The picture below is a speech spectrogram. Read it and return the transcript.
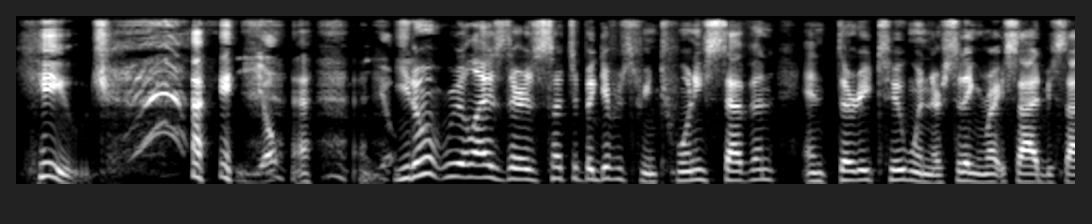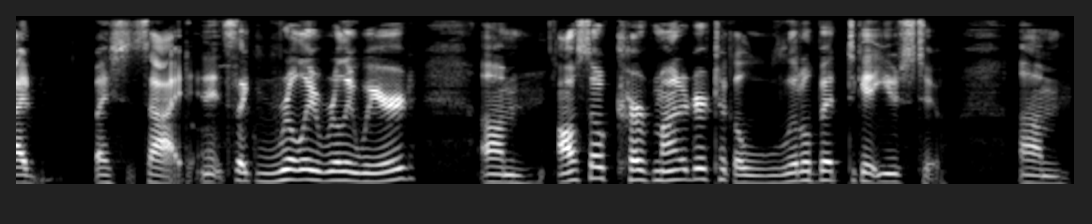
huge. yep. yep. You don't realize there's such a big difference between 27 and 32 when they're sitting right side by side by side, and it's like really, really weird. Um, also, curved monitor took a little bit to get used to. Um,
